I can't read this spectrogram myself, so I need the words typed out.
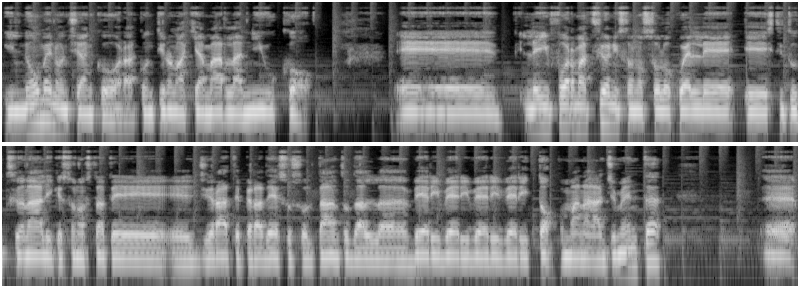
il nome non c'è ancora, continuano a chiamarla Newco. E le informazioni sono solo quelle istituzionali che sono state eh, girate per adesso soltanto dal very very very very top management eh,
